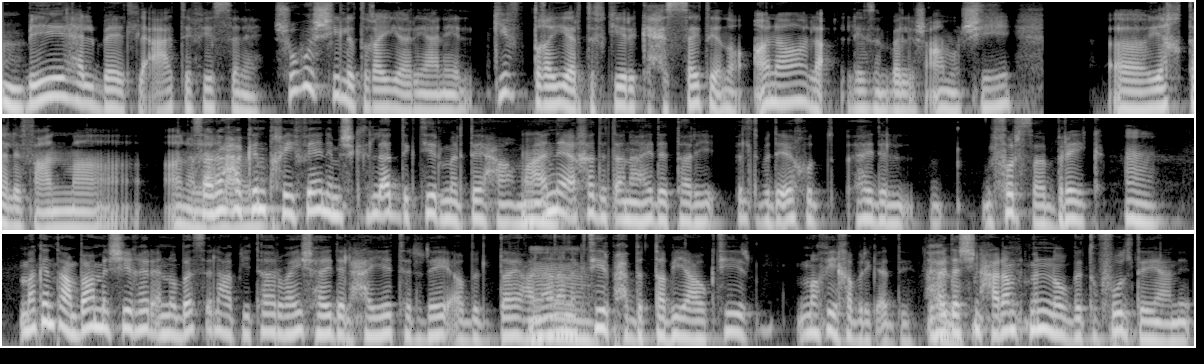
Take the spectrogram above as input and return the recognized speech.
بهالبيت اللي قعدتي فيه السنة شو هو الشيء اللي تغير؟ يعني كيف تغير تفكيرك؟ حسيتي إنه أنا لا لازم بلش أعمل شيء آه، يختلف عن ما أنا صراحة كنت خيفانة مش قد كتير مرتاحة مع إني أخذت أنا هيدا الطريق قلت بدي اخذ هيدا الفرصة بريك مم. ما كنت عم بعمل شيء غير إنه بس ألعب جيتار وعيش هيدي الحياة الرايقة بالضيعة لأن أنا كتير بحب الطبيعة وكتير ما في خبرك قدي. هذا الشيء انحرمت منه بطفولتي يعني.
